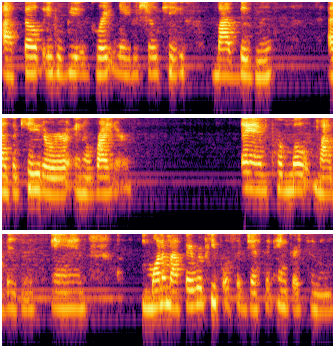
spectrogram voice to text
I felt it would be a great way to showcase my business as a caterer and a writer and promote my business. And one of my favorite people suggested Anchor to me.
